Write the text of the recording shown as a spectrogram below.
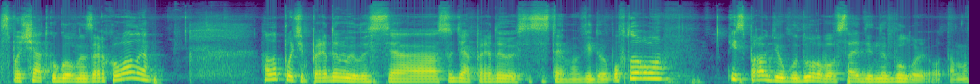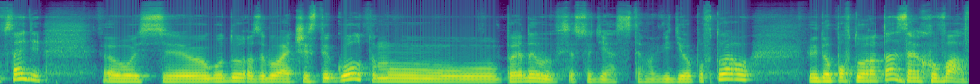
Спочатку гол не зарахували, але потім передивилися, суддя передивився систему відеоповтору. І справді у Гудура в офсайді не було його там в офсайді. Ось е, Гудура забиває чистий гол, тому передивився суддя систему відеоповтору. Відеоповтору та зарахував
